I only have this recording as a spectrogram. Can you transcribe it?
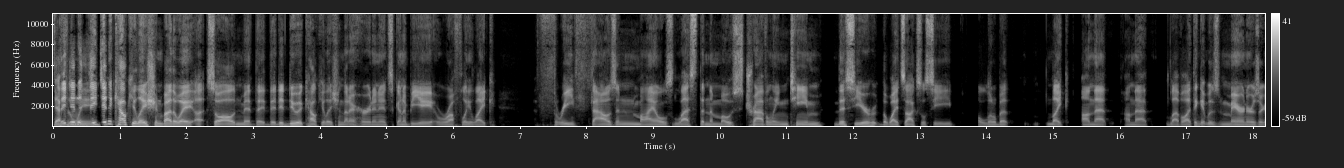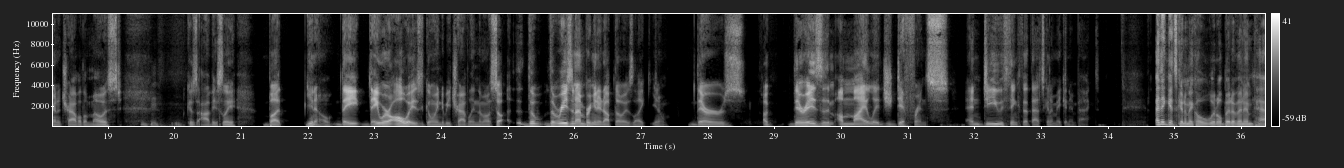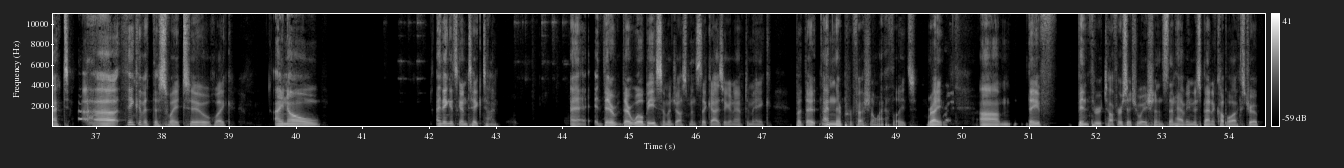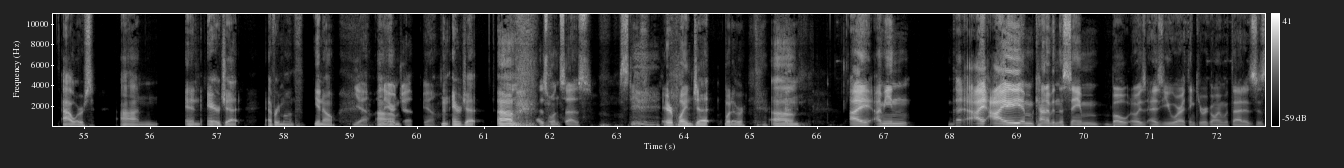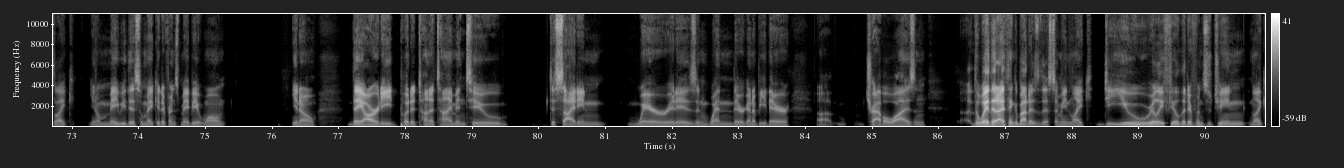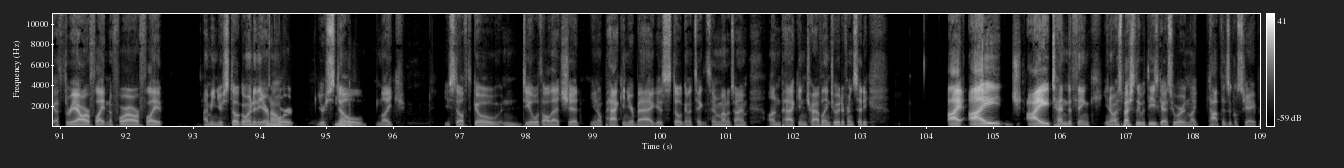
They did. A, they did a calculation, by the way. Uh, so I'll admit they they did do a calculation that I heard, and it's going to be roughly like three thousand miles less than the most traveling team this year. The White Sox will see a little bit like on that on that level. I think it was Mariners are going to travel the most because obviously, but you know they they were always going to be traveling the most. So uh, the the reason I'm bringing it up though is like you know there's there is a, a mileage difference, and do you think that that's going to make an impact? I think it's going to make a little bit of an impact. Uh, think of it this way too. Like, I know. I think it's going to take time. Uh, there, there will be some adjustments that guys are going to have to make, but they're, I mean, they're professional athletes, right? Um, they've been through tougher situations than having to spend a couple extra hours on an air jet every month. You know, Yeah, an Um, airjet. Yeah, an air jet, um, as one says, Steve. airplane jet, whatever. Um, I I mean, I I am kind of in the same boat as as you were. I think you were going with that. Is is like you know maybe this will make a difference, maybe it won't. You know, they already put a ton of time into deciding where it is and when they're going to be there, uh, travel wise, and the way that I think about it is this. I mean, like, do you really feel the difference between like a three hour flight and a four hour flight? I mean, you're still going to the No. airport. You're still like, you still have to go and deal with all that shit. You know, packing your bag is still going to take the same amount of time. Unpacking, traveling to a different city. I I I tend to think, you know, especially with these guys who are in like top physical shape,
